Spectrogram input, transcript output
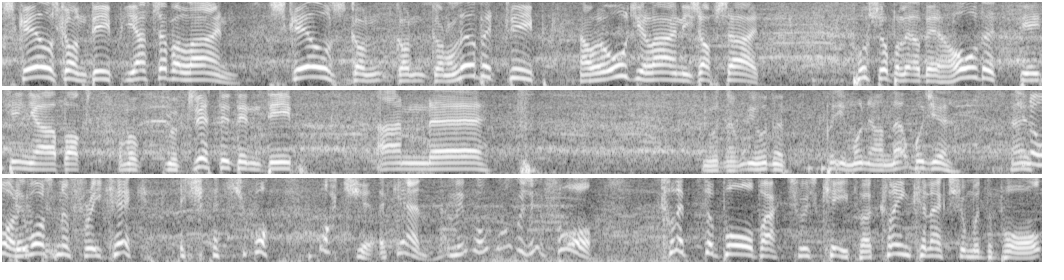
Scales gone deep. You have to have a line. Scales gone, gone, gone a little bit deep. Now, hold your line, he's offside. Push up a little bit, hold it, the 18 yard box, and we've, we've drifted in deep. And uh, you, wouldn't have, you wouldn't have put your money on that, would you? Do you know what? It wasn't a free kick. watch it again. I mean, what, what was it for? Clipped the ball back to his keeper, clean connection with the ball.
